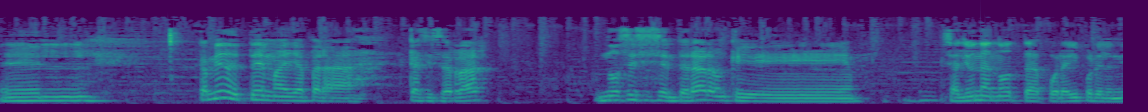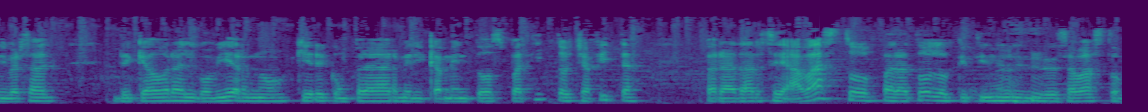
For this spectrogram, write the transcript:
El... Cambiando de tema ya para casi cerrar. No sé si se enteraron que salió una nota por ahí por el Universal de que ahora el gobierno quiere comprar medicamentos patito, chafita, para darse abasto para todo lo que tienen en desabasto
